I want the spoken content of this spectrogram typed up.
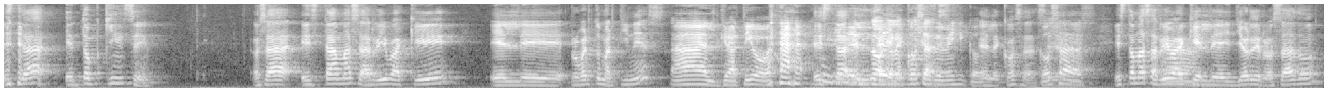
está en top 15. O sea, está más arriba que el de Roberto Martínez. Ah, el creativo. Está, El no, de el de Cosas cosas de México. El de cosas. Cosas. Está más arriba Ah. que el de Jordi Rosado,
